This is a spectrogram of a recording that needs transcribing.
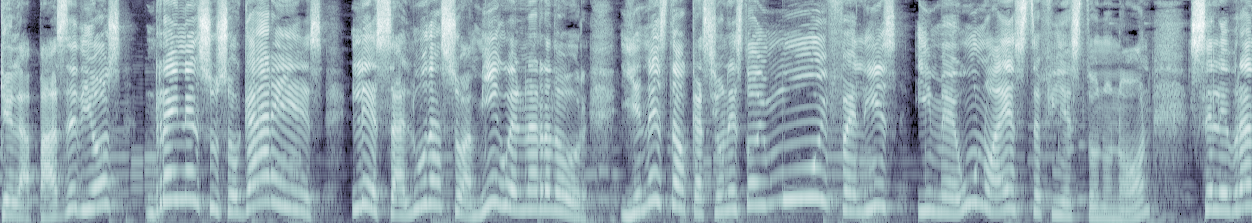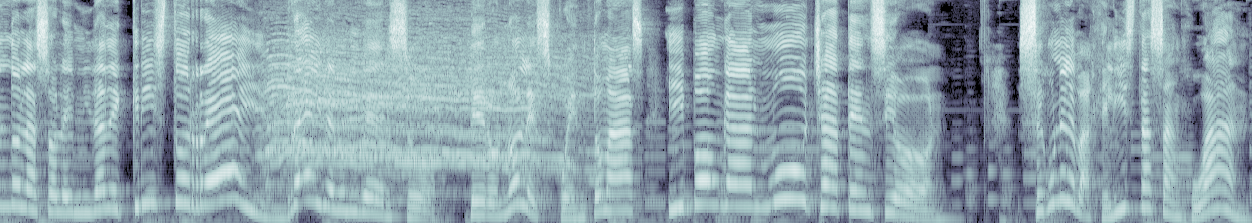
Que la paz de Dios reine en sus hogares. Les saluda su amigo el narrador. Y en esta ocasión estoy muy feliz y me uno a este fiestononón celebrando la solemnidad de Cristo Rey, Rey del universo. Pero no les cuento más y pongan mucha atención. Según el evangelista San Juan,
